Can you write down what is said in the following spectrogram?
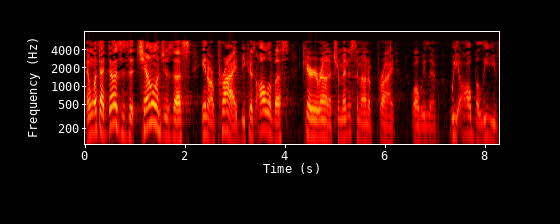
And what that does is it challenges us in our pride because all of us carry around a tremendous amount of pride while we live. We all believe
